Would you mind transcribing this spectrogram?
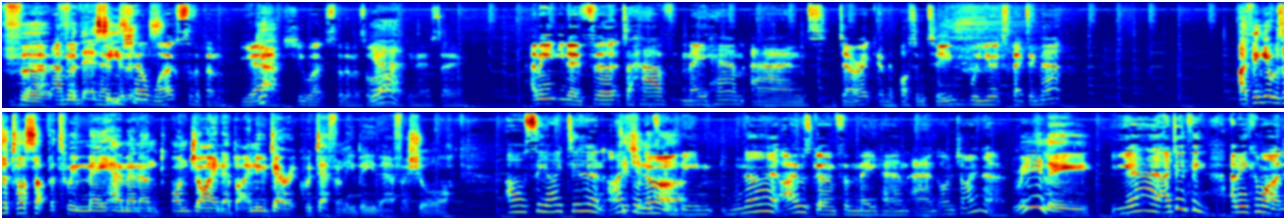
for I for mean, their you know, seasons. Michelle works for them. Yeah, Yeah. she works for them as well. Yeah. You know, so I mean, you know, for to have Mayhem and Derrick in the bottom two, were you expecting that? I think it was a toss up between Mayhem and An- Ongina, but I knew Derrick would definitely be there for sure. Oh, see, I didn't. I Did thought you it was not? going to be no. I was going for Mayhem and Ongina. Really? Yeah, I don't think. I mean, come on.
